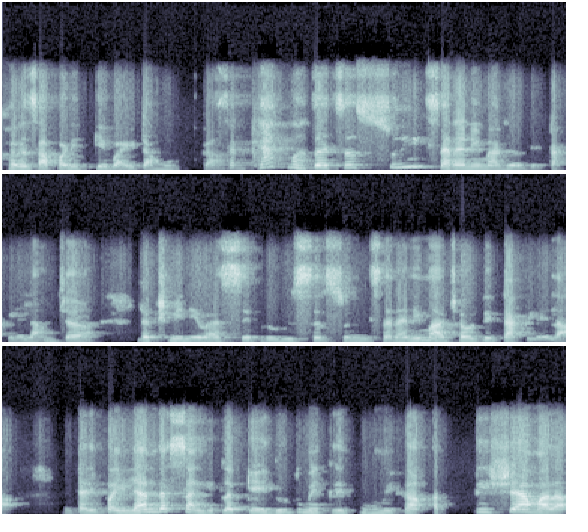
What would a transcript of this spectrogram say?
खरंच आपण इतके वाईट आहोत का? सगळ्यात महत्वाचं सुनील सरांनी माझ्यावरती टाकलेला आमच्या लक्ष्मी निवासचे प्रोड्युसर सुनील सरांनी माझ्यावरती टाकलेला. त्यांनी पहिल्यांदाच सांगितलं केदू तुम्ही भूमिका अतिशय मला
